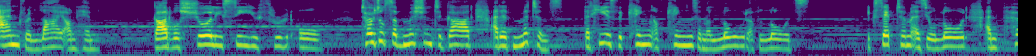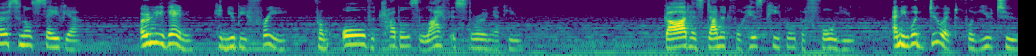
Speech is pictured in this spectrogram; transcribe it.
and rely on Him. God will surely see you through it all. Total submission to God and admittance that He is the King of kings and the Lord of lords. Accept Him as your Lord and personal Savior. Only then can you be free from all the troubles life is throwing at you. God has done it for His people before you, and He would do it for you too.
